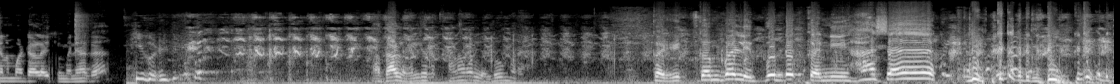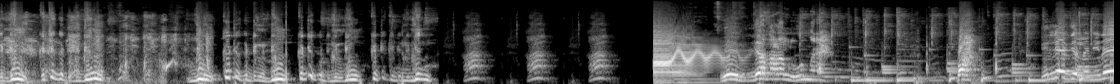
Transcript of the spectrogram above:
ಏನ್ ಮಾಡ್ಯಾಳ ಈಕಿ ಮನ್ಯಾಗ? ಅದಾಳ, ಎಲ್ಲಿರ ಕಾಣವಲ್ಲ ಎಲ್ಲೂ ಮರ. ಕರಿ ಕಂಬಳಿ ಬುಡ್ಡ ಕನಿ ಹಾಸ. ಇಲ್ಲೇ ಇದೆಯಲ್ಲ ನೀನೇ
